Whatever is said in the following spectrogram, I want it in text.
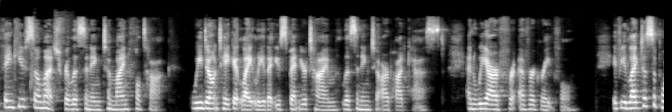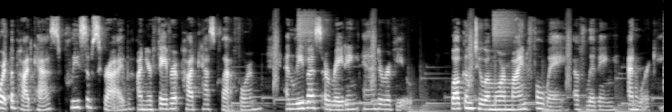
Thank you so much for listening to Mindful Talk. We don't take it lightly that you spent your time listening to our podcast, and we are forever grateful. If you'd like to support the podcast, please subscribe on your favorite podcast platform and leave us a rating and a review. Welcome to a more mindful way of living and working.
